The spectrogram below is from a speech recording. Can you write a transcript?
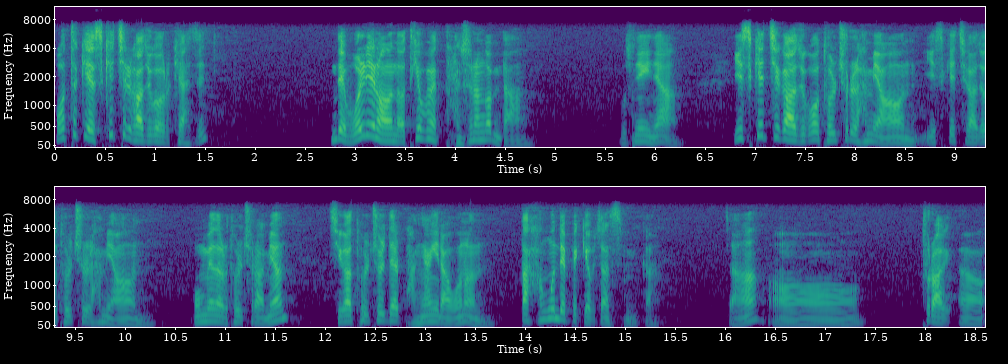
어떻게 스케치를 가지고 그렇게 하지? 근데 원리는 어떻게 보면 단순한 겁니다. 무슨 얘기냐? 이 스케치 가지고 돌출을 하면 이 스케치 가지고 돌출을 하면 곡면으로 돌출하면 지가 돌출될 방향이라고는 딱 한 군데밖에 없지 않습니까? 자, 어, tool, 어,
